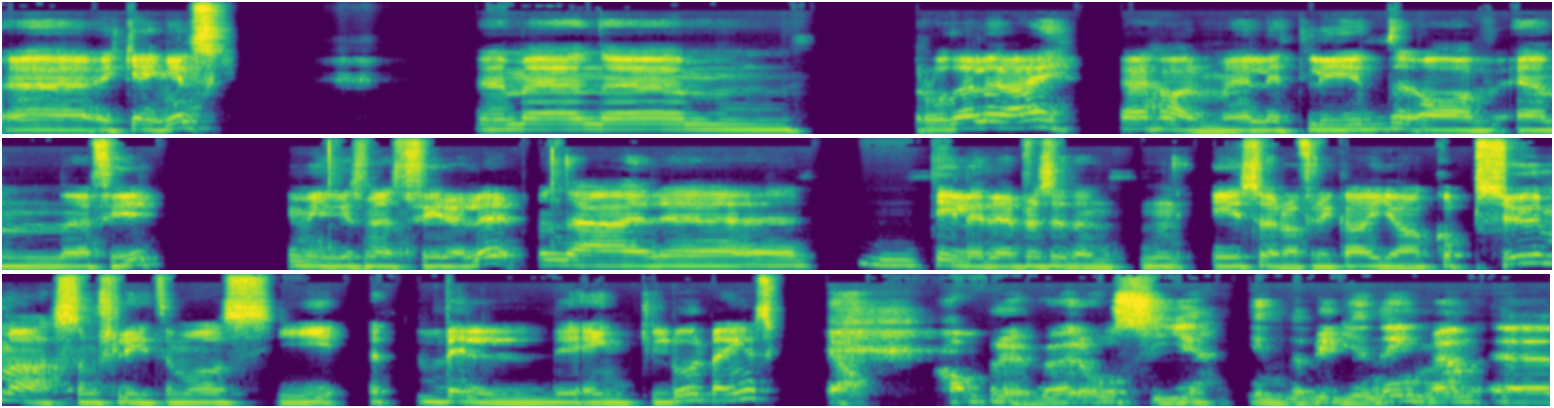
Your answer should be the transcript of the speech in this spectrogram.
Eh, ikke engelsk. Eh, men eh, tro det eller ei, jeg har med litt lyd av en fyr. Ikke hvilken som helst fyr heller, men det er eh, tidligere presidenten i Sør-Afrika, Jacob Zuma, som sliter med å si et veldig enkelt ord på engelsk. Ja, han prøver å si 'in the beginning', men eh,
